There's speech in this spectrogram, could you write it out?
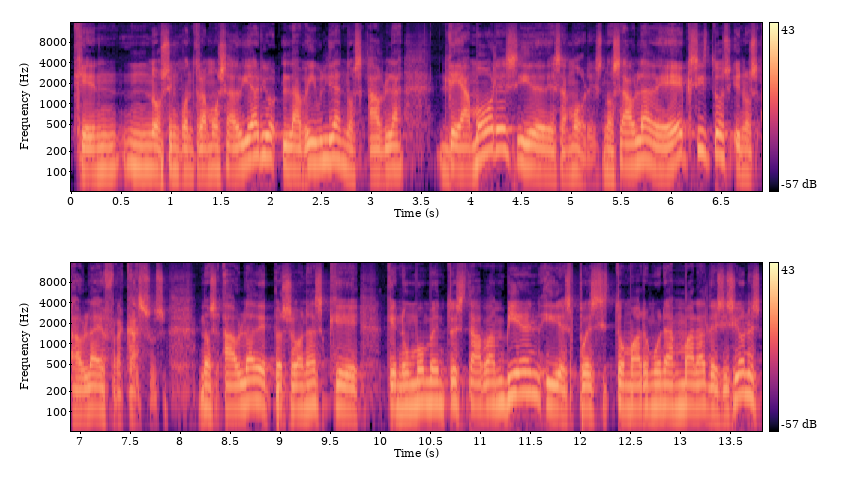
que, nos encontramos a diario, la Biblia nos habla de amores y de desamores, nos habla de éxitos y nos habla de fracasos, nos habla de personas que, que en un momento estaban bien y después tomaron unas malas decisiones,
